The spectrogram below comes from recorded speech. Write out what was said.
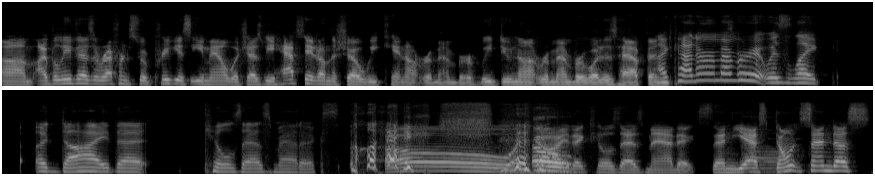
Um, I believe there's a reference to a previous email, which, as we have stated on the show, we cannot remember. We do not remember what has happened. I kind of remember it was like a dye that kills asthmatics. Like- oh, a dye Oh. that kills asthmatics. Then, yes, Oh. don't send us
